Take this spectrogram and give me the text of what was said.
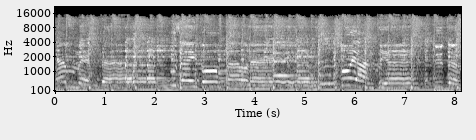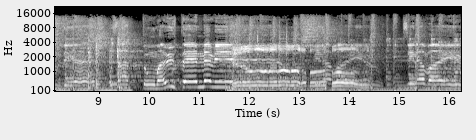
Hämmentää, tytön tie, sattuma yhteen ne vie. Vain, sinä vain,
